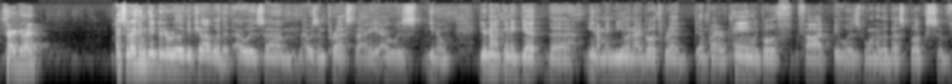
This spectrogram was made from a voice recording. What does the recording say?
Sorry, go ahead. I said I think they did a really good job with it. I was um, I was impressed. I, I was you know you're not going to get the you know I mean you and I both read Empire of Pain. We both thought it was one of the best books of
